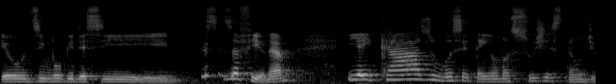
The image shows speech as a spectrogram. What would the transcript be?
eu desenvolvi desse, desse desafio, né? E aí, caso você tenha uma sugestão de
